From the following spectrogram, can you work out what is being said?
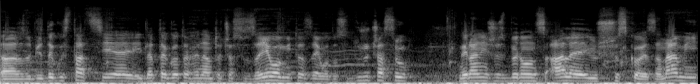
e, zrobić degustację i dlatego trochę nam to czasu zajęło. Mi to zajęło dosyć dużo czasu, generalnie rzecz biorąc, ale już wszystko jest za nami,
